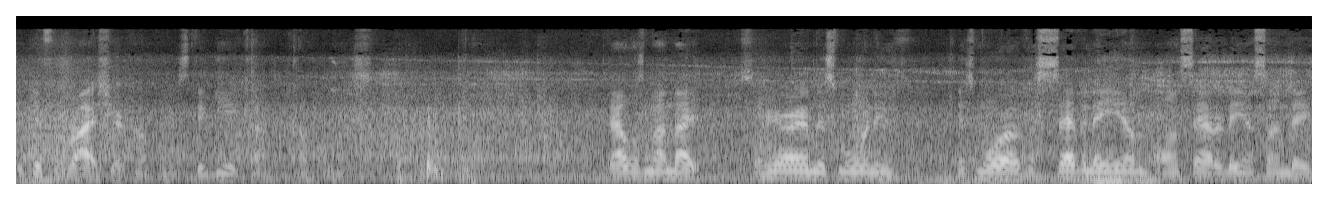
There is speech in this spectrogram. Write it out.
the different rideshare companies, the gig companies. That was my night. So here I am this morning. It's more of a 7 a.m. on Saturday and Sunday.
